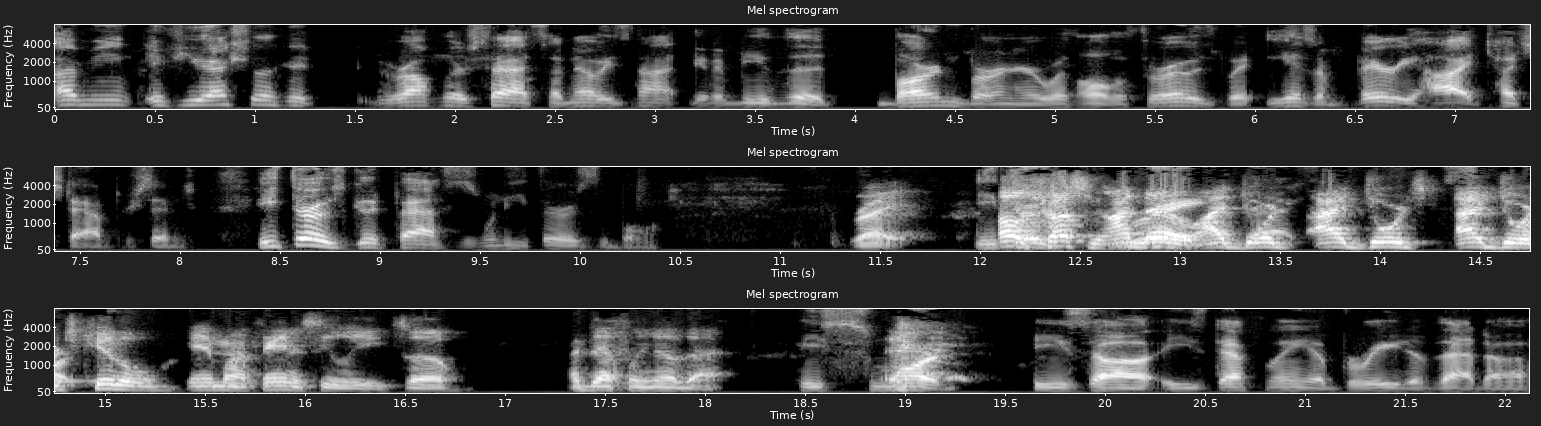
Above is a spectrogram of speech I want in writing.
I mean, if you actually look at Garoppolo's stats, I know he's not going to be the barn burner with all the throws, but he has a very high touchdown percentage. He throws good passes when he throws the ball. Right oh, trust me, I know. I George, I George, I George Kittle in my fantasy league, so I definitely know that. He's smart. he's uh, he's definitely a breed of that uh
